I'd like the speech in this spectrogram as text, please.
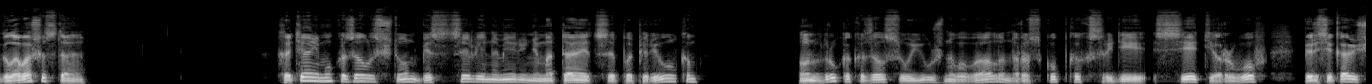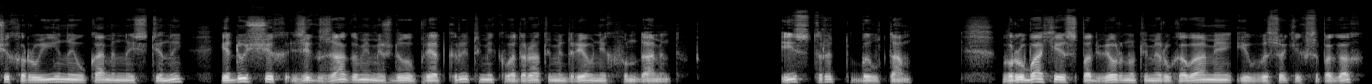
Глава шестая. Хотя ему казалось, что он без цели и намерения мотается по переулкам, он вдруг оказался у южного вала на раскопках среди сети рвов, пересекающих руины у каменной стены, идущих зигзагами между приоткрытыми квадратами древних фундаментов. Истрет был там. В рубахе с подвернутыми рукавами и в высоких сапогах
